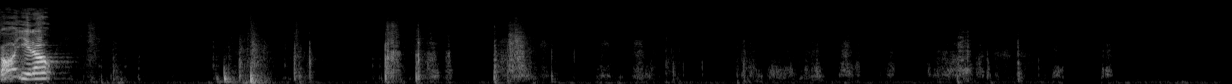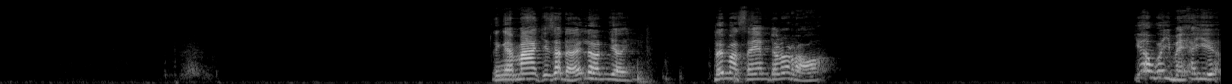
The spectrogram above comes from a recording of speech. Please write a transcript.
Có gì đâu. Thì ngày mai chị sẽ để lên vậy. Để mà xem cho nó rõ. Chứ không có gì mẹ gì hết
